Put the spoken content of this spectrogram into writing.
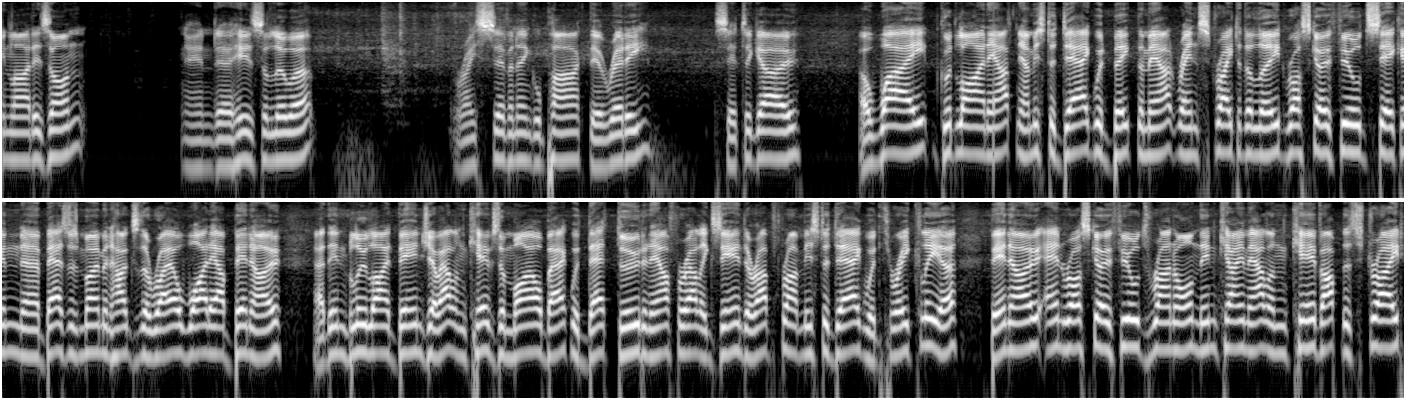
Green light is on. And uh, here's the lure. Race 7 Angle Park. They're ready. Set to go. Away, good line out. Now, Mr. Dagwood beat them out, ran straight to the lead. Roscoe Field second. Uh, Baz's Moment hugs the rail. Wide out Benno. Uh, then Blue Light Banjo. Alan Kev's a mile back with that dude. And Alpha Alexander up front. Mr. Dagwood, three clear. Benno and Roscoe Fields run on. Then came Alan Kev up the straight.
